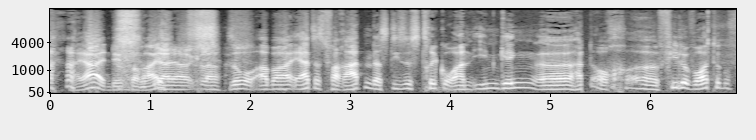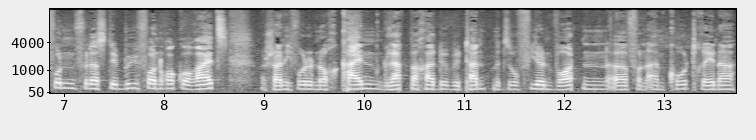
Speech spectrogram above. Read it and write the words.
naja, in dem Bereich. ja, ja, klar. So, aber er hat es verraten, dass dieses Trikot an ihn ging, äh, hat auch äh, viele Worte gefunden für das Debüt von Rocco Reitz. Wahrscheinlich wurde noch kein Gladbacher Debütant mit so vielen Worten äh, von einem Co-Trainer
